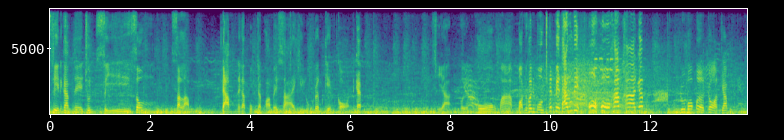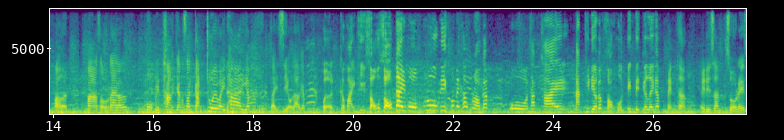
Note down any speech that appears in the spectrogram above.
FC นะครับในชุดสีส้มสลับดำนะครับบุกจากขวาไปซ้ายเขียลูกเริ่มเกมก่อนนะครับ ชยะเปิดโค้งมาบอลไม่ค่อยได้มองเช็ดเบียร์ทางลูกนี้ โอ้โห ข้ามคานครับ ดูบอลเปิดก่อนครับ เปิดมาเสาแรกแล้วโมงเป็นทางยังสกัดช่วยไว้ได้ครับ ได้เสี่ยวแล้วครับ เปิดเข้ามาอีกที 2-2 ได้มงลูกนี้เขาไม่เข้ากรอบครับโอ้ทักทายหนักทีเดียวครับ2ผลติดติดๆกันเลยครับ เป็นทางเอดิสันโซเรส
